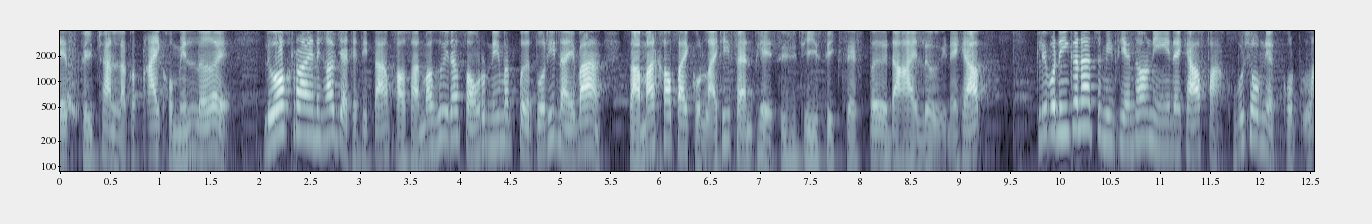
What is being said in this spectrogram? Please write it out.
description แล้วก็ใต้คอมเมนต์เลยหรือว่าใครนะครับอยากจะติดตามข่าวสารว่าเฮ้ยทั้ง2รุ่นนี้มันเปิดตัวที่ไหนบ้าง สามารถเข้าไปกดไลค์ที่แฟนเพจ CCT Sixester ได้เลยนะครับ คลิปวันนี้ก็น่าจะมีเพียงเท่านี้นะครับ ฝากคุณผู้ชมเนี่ยกดไล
